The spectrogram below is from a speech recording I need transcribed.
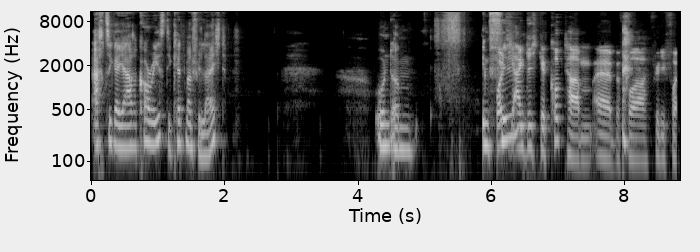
80er Jahre Corys, die kennt man vielleicht. Und ähm, im Wollte Film. ich eigentlich geguckt haben, äh, bevor für die Folge.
